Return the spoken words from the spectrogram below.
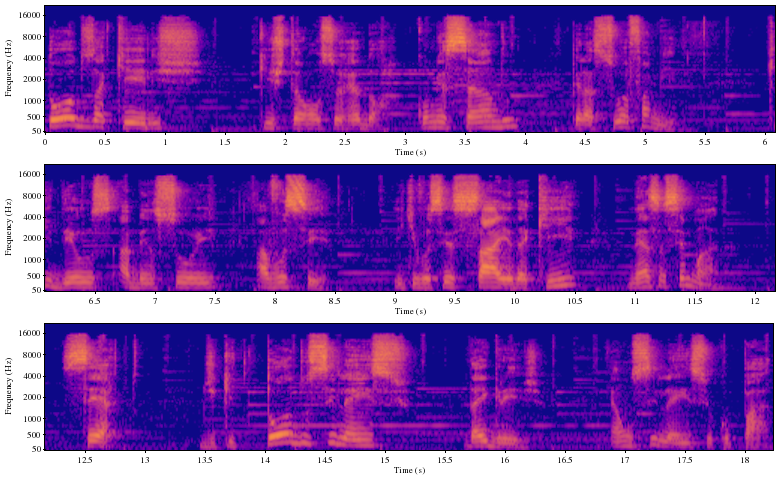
todos aqueles que estão ao seu redor, começando pela sua família. Que Deus abençoe a você e que você saia daqui nessa semana, certo de que todo silêncio da igreja é um silêncio culpado.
